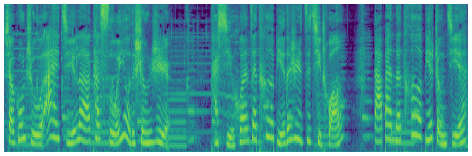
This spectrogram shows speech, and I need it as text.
小公主爱极了她所有的生日，她喜欢在特别的日子起床，打扮得特别整洁。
